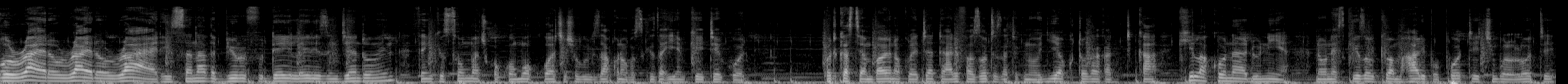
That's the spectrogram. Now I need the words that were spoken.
Alright, alright, alright. It's another beautiful day, ladies and gentlemen. Thank you so much kwa kuamua kuacha shughuli zako na kusikiliza EMK Tech Podcast ambayo inakuletea taarifa zote za teknolojia kutoka katika kila kona ya dunia na unasikiliza ukiwa mahali popote, chimbo lolote,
